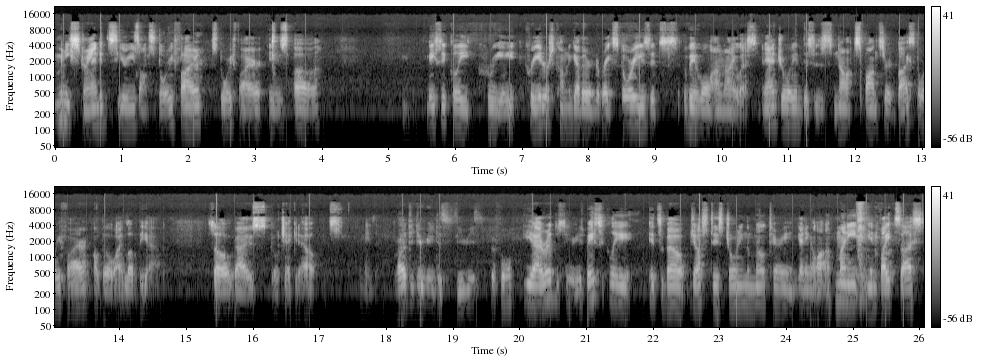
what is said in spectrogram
mini Stranded series on Storyfire. Storyfire is uh, basically create creators come together to write stories. It's available on iOS and Android. This is not sponsored by Storyfire, although I love the app. So guys, go check it out. It's amazing. Well, did you read this series before? Yeah, I read the series. Basically, it's about Justice joining the military and getting a lot of money. And he invites us.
